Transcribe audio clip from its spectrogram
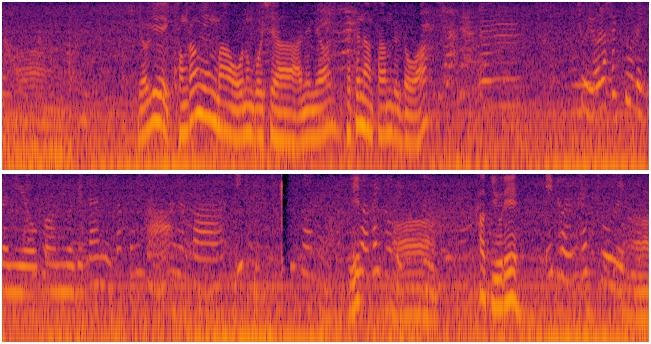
hơn. 여기 관광객만 오는 곳이야? 아니면 베트남 사람들도 와? Chủ yếu là khách du lịch là nhiều, còn người Việt Nam thì chắc cũng có nhưng mà ít ít hơn ít, hơn khách du lịch. 아, Ừ, 학 유리? ít hơn khách du lịch. 아.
